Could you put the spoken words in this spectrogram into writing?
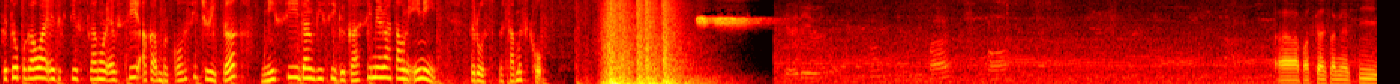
Ketua Pegawai Eksekutif Selangor FC akan berkongsi cerita, misi dan visi gegasi merah tahun ini. Terus bersama Skop. Uh, pasukan Selangor FC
